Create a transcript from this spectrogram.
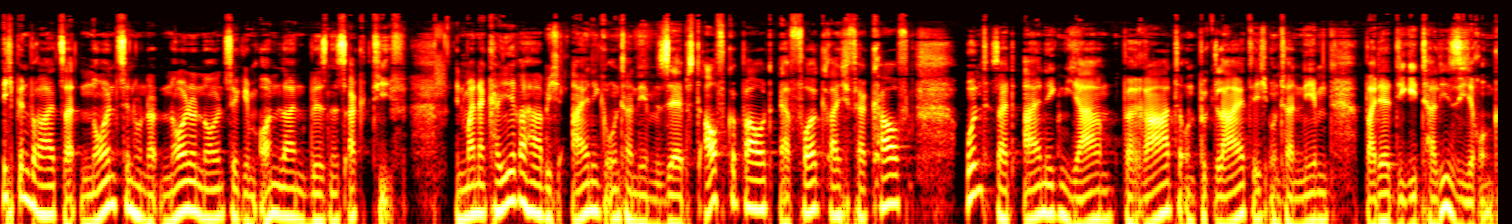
Ich bin bereits seit 1999 im Online-Business aktiv. In meiner Karriere habe ich einige Unternehmen selbst aufgebaut, erfolgreich verkauft und seit einigen Jahren berate und begleite ich Unternehmen bei der Digitalisierung.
